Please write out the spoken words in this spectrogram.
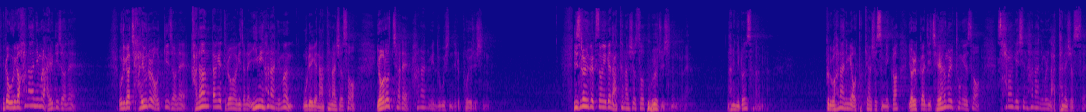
그러니까 우리가 하나님을 알기 전에 우리가 자유를 얻기 전에 가나안 땅에 들어가기 전에 이미 하나님은 우리에게 나타나셔서 여러 차례 하나님이 누구신지를 보여주시는 거예요. 이스라엘 백성에게 나타나셔서 보여주시는 거예요. 나는 이런 사람이야. 그리고 하나님이 어떻게 하셨습니까? 열 가지 재앙을 통해서 살아계신 하나님을 나타내셨어요.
